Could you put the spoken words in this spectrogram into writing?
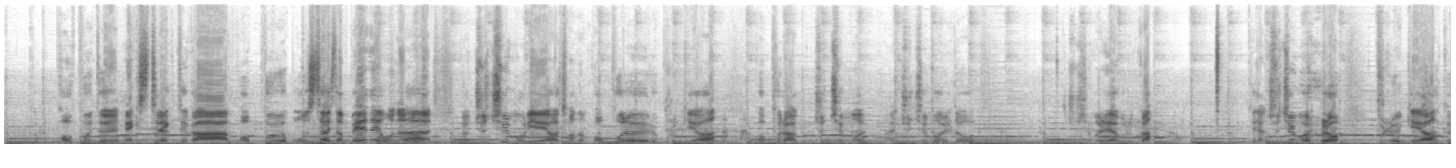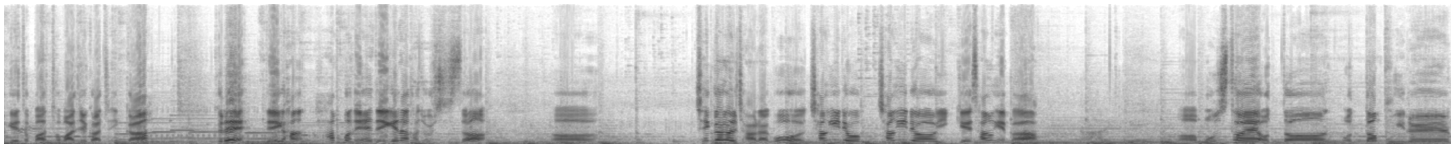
그 buff들, extract가 buff 몬스터에서 빼내오는 그런 추출물이에요. 저는 buff를 부를게요. buff라고, 추출물? 아니, 추출물도, 추출물이라 부를까? 그냥 추출물로 부를게요. 그게 더, 마- 더 맞을 것 같으니까. 그래, 내가 한, 한 번에 네 개나 가져올 수 있어. 어, 생각을 잘하고 창의력, 창의력 있게 사용해봐. 어, 몬스터의 어떤, 어떤 부위를,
